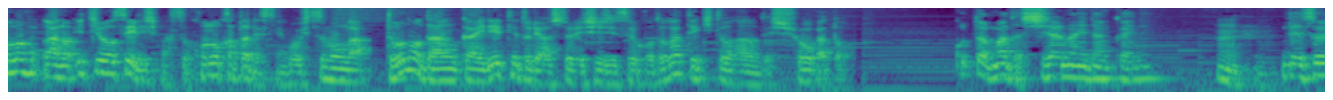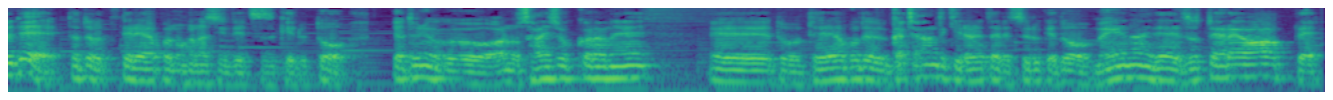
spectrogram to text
この、あの、一応整理しますと、この方ですね、ご質問が、どの段階で手取り足取り指示することが適当なのでしょうかと。ことはまだ知らない段階ね。うんうん。で、それで、例えばテレアポの話で続けると、いや、とにかく、あの、最初からね、えっ、と、テレアポでガチャンって切られたりするけど、めげないでずっとやれよって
